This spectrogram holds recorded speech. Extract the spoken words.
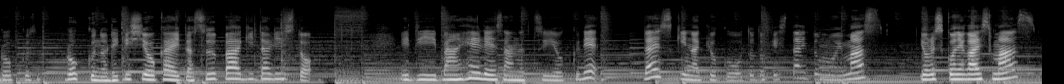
ロックロックの歴史を書いたスーパーギタリストエディ・バンヘイレイさんの追憶で大好きな曲をお届けしたいと思いますよろしくお願いしますよ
